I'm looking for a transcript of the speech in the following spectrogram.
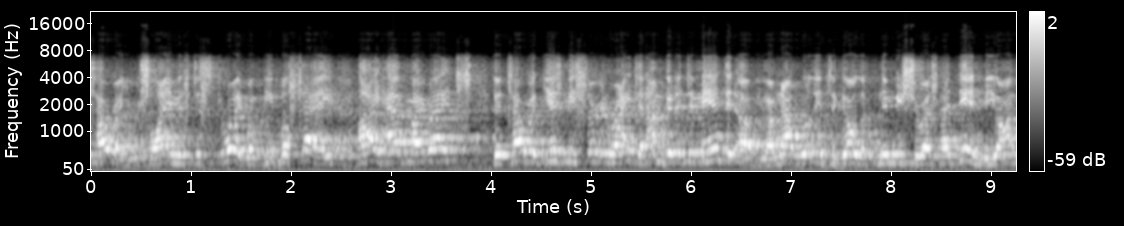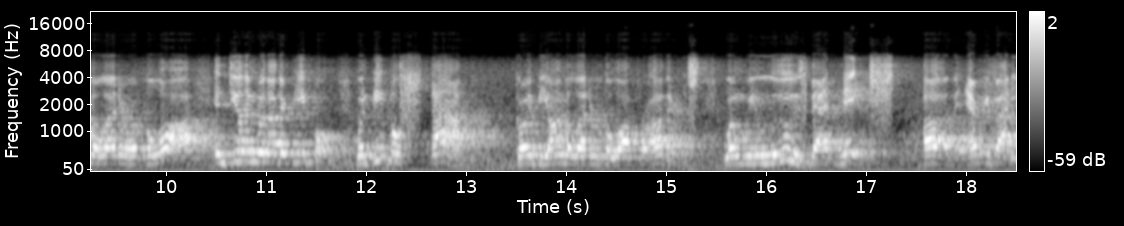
Torah. Yerushalayim is destroyed when people say, I have my rights. The Torah gives me certain rights and I'm going to demand it of you. I'm not willing to go lefnim mishuras hadin, beyond the letter of the law, in dealing with other people. When people stop going beyond the letter of the law for others, when we lose that nace, of everybody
